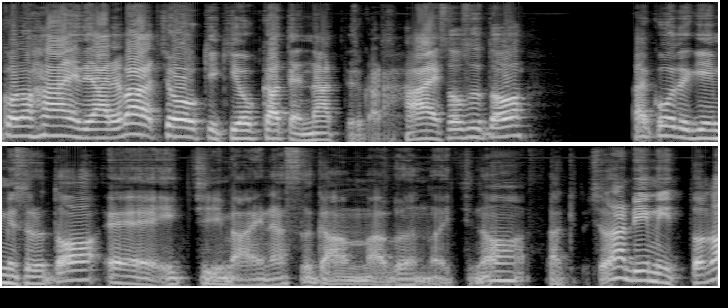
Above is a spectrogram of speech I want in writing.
この範囲であれば長期記憶過程になってるから。はい、そうすると、はい、ここで吟味すると、えー、1マイナスガンマ分の1の、さっきと一緒だな、リミットの、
